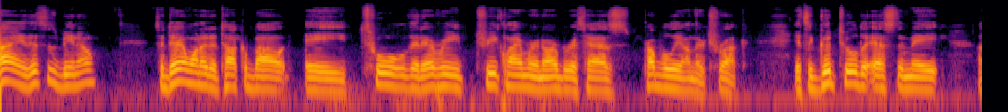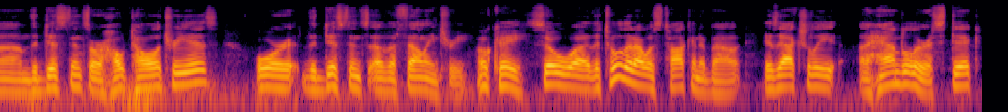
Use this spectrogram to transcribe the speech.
Hi, this is Bino. Today I wanted to talk about a tool that every tree climber and arborist has probably on their truck. It's a good tool to estimate um, the distance or how tall a tree is or the distance of a felling tree. Okay, so uh, the tool that I was talking about is actually a handle or a stick,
